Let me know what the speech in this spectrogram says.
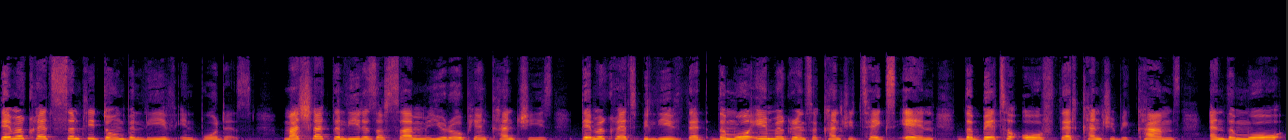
Democrats simply don't believe in borders. Much like the leaders of some European countries, Democrats believe that the more immigrants a country takes in, the better off that country becomes and the more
